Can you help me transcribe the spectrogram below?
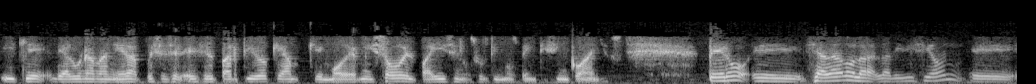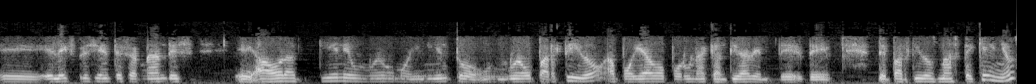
y que de alguna manera pues es el, es el partido que, que modernizó el país en los últimos 25 años pero eh, se ha dado la, división. Eh, eh, el expresidente Fernández ahora tiene un nuevo movimiento, un nuevo partido apoyado por una cantidad de, partidos más pequeños.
